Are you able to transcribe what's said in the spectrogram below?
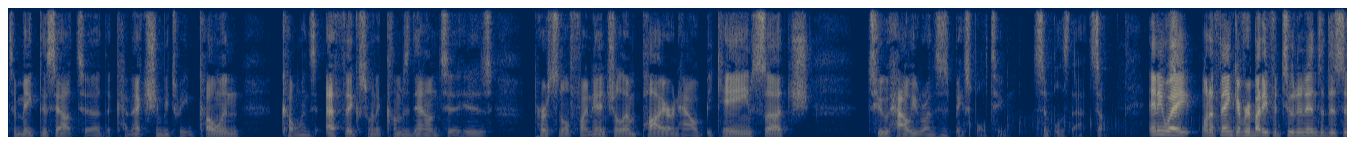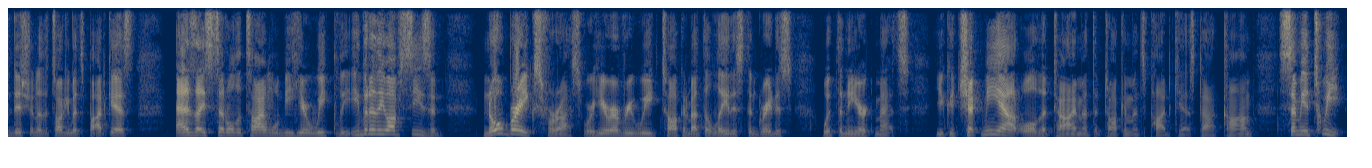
to make this out to the connection between Cohen, Cohen's ethics when it comes down to his personal financial empire and how it became such, to how he runs his baseball team. Simple as that. So, anyway, want to thank everybody for tuning in to this edition of the Talking Mets podcast. As I said all the time, we'll be here weekly, even in the off season. No breaks for us. We're here every week talking about the latest and greatest with the New York Mets. You can check me out all the time at the TalkingMetsPodcast.com. Send me a tweet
